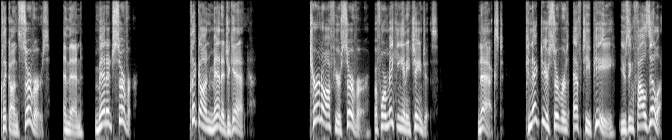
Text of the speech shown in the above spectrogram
Click on Servers and then Manage Server. Click on Manage again. Turn off your server before making any changes. Next, connect to your server's FTP using FileZilla.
